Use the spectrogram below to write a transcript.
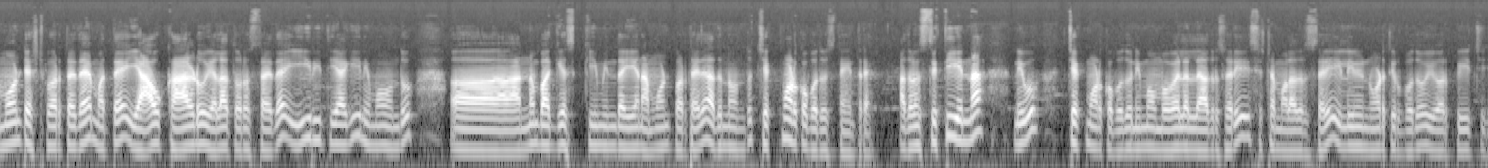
ಅಮೌಂಟ್ ಎಷ್ಟು ಬರ್ತಾಯಿದೆ ಮತ್ತು ಯಾವ ಕಾರ್ಡು ಎಲ್ಲ ತೋರಿಸ್ತಾ ಇದೆ. ಈ ರೀತಿಯಾಗಿ ನಿಮ್ಮ ಒಂದು ಅನ್ನಭಾಗ್ಯ ಸ್ಕೀಮಿಂದ ಏನು ಅಮೌಂಟ್ ಬರ್ತಾ ಇದೆ ಅದನ್ನು ಒಂದು ಚೆಕ್ ಮಾಡ್ಕೋಬೋದು ಸ್ನೇಹಿತರೆ. ಅದರ ಸ್ಥಿತಿಯನ್ನು ನೀವು ಚೆಕ್ ಮಾಡ್ಕೋಬೋದು. ನಿಮ್ಮ ಮೊಬೈಲಲ್ಲಾದರೂ ಸರಿ ಸಿಸ್ಟಮಲ್ಲಾದರೂ ಸರಿ, ಇಲ್ಲಿ ನೀವು ನೋಡ್ತಿರ್ಬೋದು your P G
